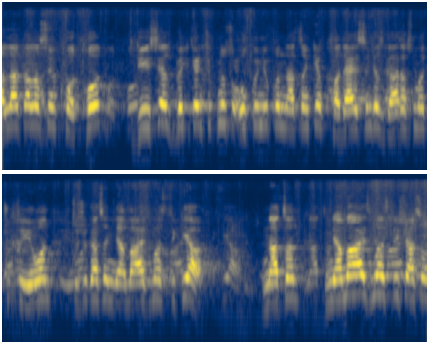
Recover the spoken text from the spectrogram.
اللہ تعالیٰ سٕنٛدِ کھۄتہٕ تھوٚد ڈی سی یس بٕتھِ کَنۍ چھُکھ نہٕ ژٕ اُکُن یُکُن نَژان کینٛہہ خۄداے سٕنٛدِس گرس منٛز چھُکھ ژٕ یِوان ژٕ چھُکھ آسان نٮ۪مازِ منٛز تہِ کیٛاہ نَژان نٮ۪مازِ منٛز تہِ چھِ آسان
